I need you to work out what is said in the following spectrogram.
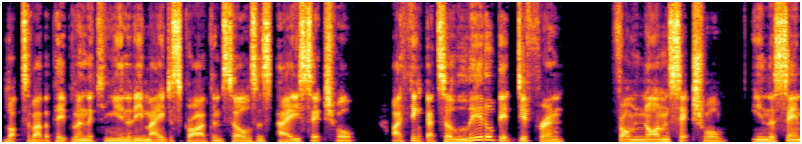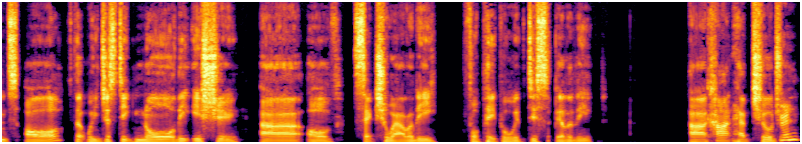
lots of other people in the community may describe themselves as asexual. I think that's a little bit different from non-sexual in the sense of that we just ignore the issue uh, of sexuality for people with disability. Uh, can't have children.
